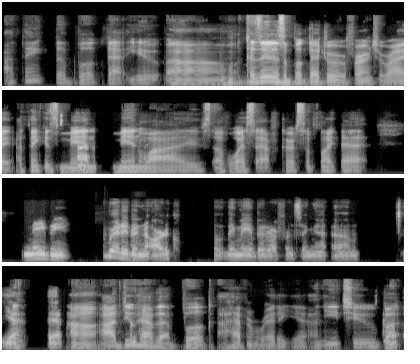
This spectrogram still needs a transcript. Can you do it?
I think the book that you um because it is a book that you're referring to, right? I think it's Men Men Wives of West Africa or something like that. maybe I read it in an article they may have been referencing that um yeah that Uh, I do have that book. I haven't read it yet. I need to, but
